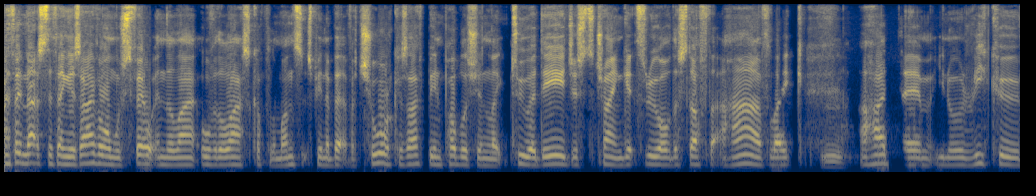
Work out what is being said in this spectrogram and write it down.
I think that's the thing is I've almost felt in the la- over the last couple of months it's been a bit of a chore because I've been publishing like two a day just to try and get through all the stuff that I have. Like Mm. I had, um, you know, Riku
